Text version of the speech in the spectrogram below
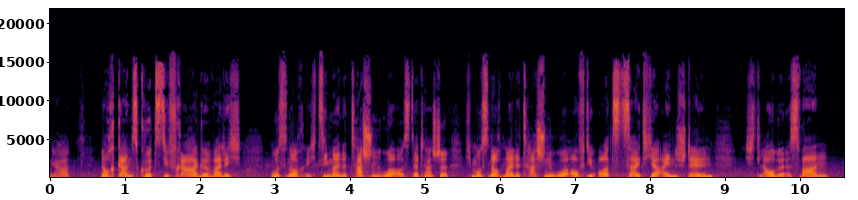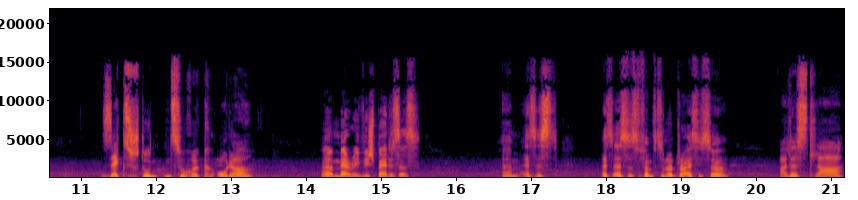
Ja, noch ganz kurz die Frage, weil ich muss noch, ich ziehe meine Taschenuhr aus der Tasche. Ich muss noch meine Taschenuhr auf die Ortszeit hier einstellen. Ich glaube, es waren sechs Stunden zurück, oder? Äh, Mary, wie spät ist es? Ähm, es ist. Es, es ist 15.30 Uhr, Sir. Alles klar,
